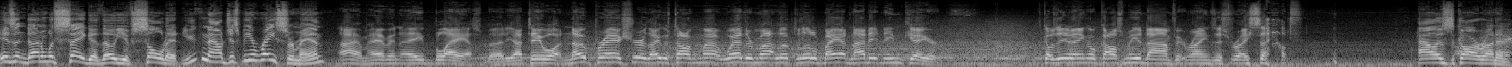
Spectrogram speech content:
isn't done with Sega, though you've sold it. You can now just be a racer, man. I am having a blast, buddy. I tell you what, no pressure. They was talking about weather might look a little bad, and I didn't even care because it ain't gonna cost me a dime if it rains this race out. How is the car running?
